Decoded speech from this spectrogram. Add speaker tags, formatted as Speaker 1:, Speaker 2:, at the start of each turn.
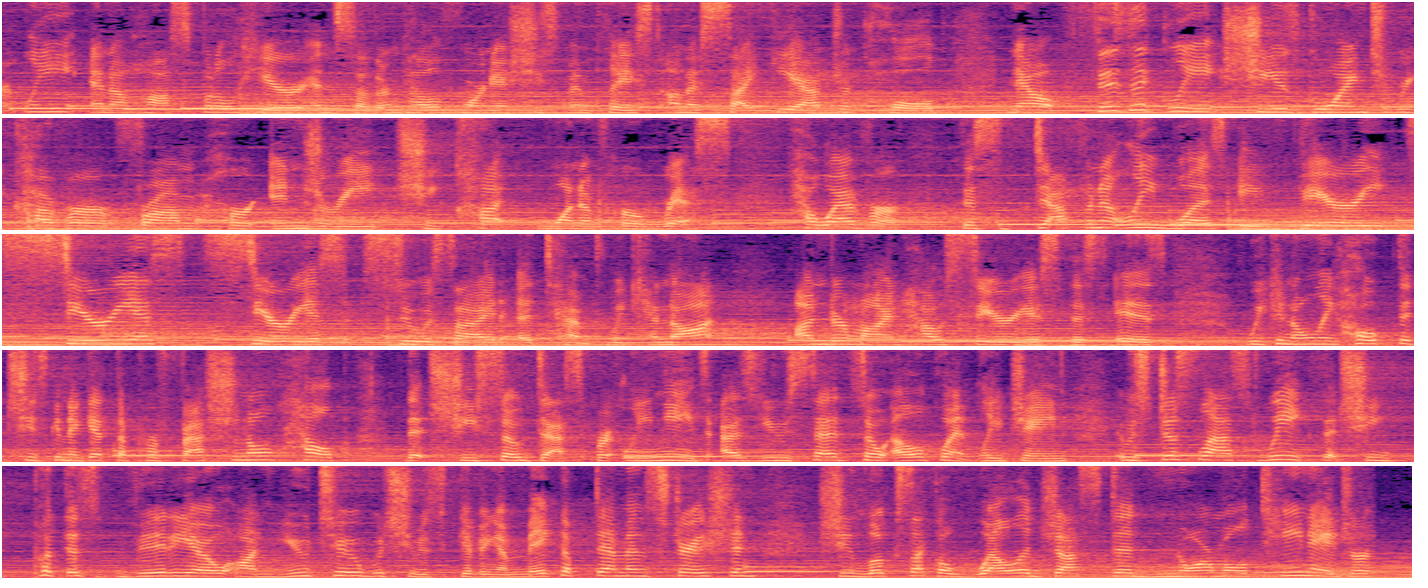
Speaker 1: in a hospital here in Southern California. She's been placed on a psychiatric hold. Now, physically, she is going to recover from her injury. She cut one of her wrists. However, this definitely was a very serious, serious suicide attempt. We cannot undermine how serious this is. We can only hope that she's going to get the professional help that she so desperately needs. As you said so eloquently, Jane, it was just last week that she put this video on YouTube, which she was giving a makeup demonstration. She looks like a well adjusted, normal teenager.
